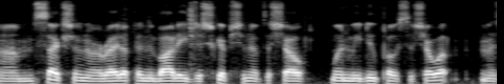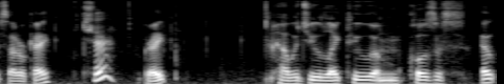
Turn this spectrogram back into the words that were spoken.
um, section or right up in the body description of the show when we do post the show up. Is that okay? Sure. Great. How would you like to um, close this out?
